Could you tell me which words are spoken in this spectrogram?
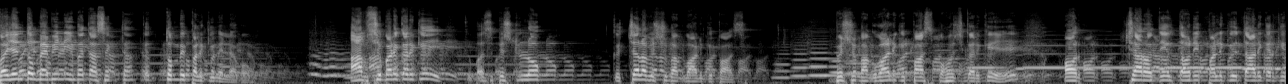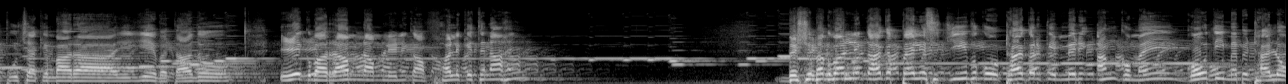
भजन तो मैं भी नहीं बता सकता कि तुम भी पलकी में लगो। आपसे बढ़ करके कि बस विष्णु लोग चलो विष्णु भगवान के पास। विष्णु भगवान के पास पहुँच करके और चारों देवताओं ने पलकी उतार करके पूछा कि महाराज, ये बता दो, एक बार राम नाम लेने का फल कितना है? विष्णु भगवान ने कहा कि पहले इस जीव को उठा करके मेरे अंक में गोदी में बिठा लो।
